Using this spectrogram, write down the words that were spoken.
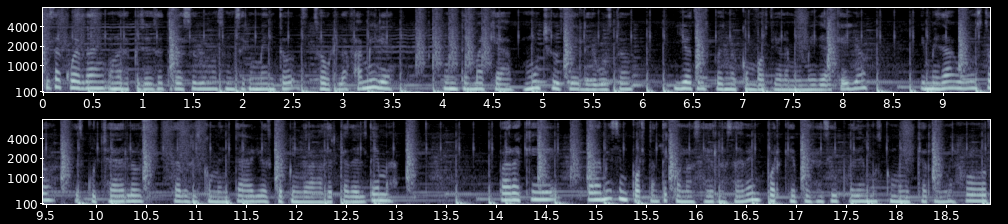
Si se acuerdan, unos episodios atrás tuvimos un segmento sobre la familia, un tema que a muchos de ustedes les gustó y otros pues no compartieron la misma idea que yo. Y me da gusto escucharlos, saber sus comentarios, qué opinan acerca del tema para que para mí es importante conocerlo, ¿saben? Porque pues así podemos comunicarnos mejor,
